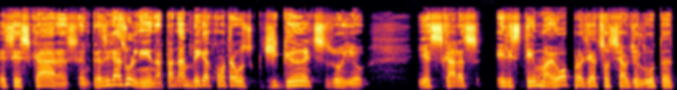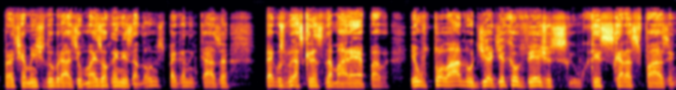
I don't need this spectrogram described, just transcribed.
Esses caras, a empresa de gasolina, tá na briga contra os gigantes do Rio. E esses caras, eles têm o maior projeto social de luta praticamente do Brasil, mais organizado. Vamos pegando em casa, pega os- as crianças da maré. pá. Eu tô lá no dia a dia que eu vejo o que esses caras fazem.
